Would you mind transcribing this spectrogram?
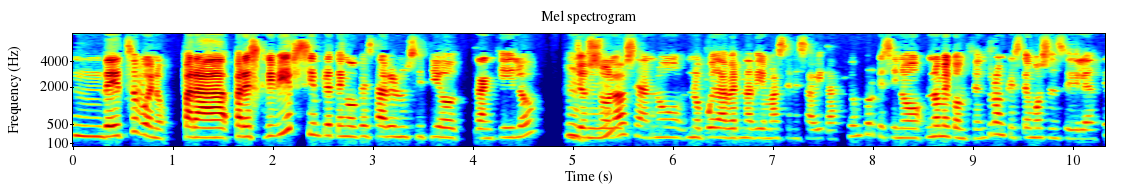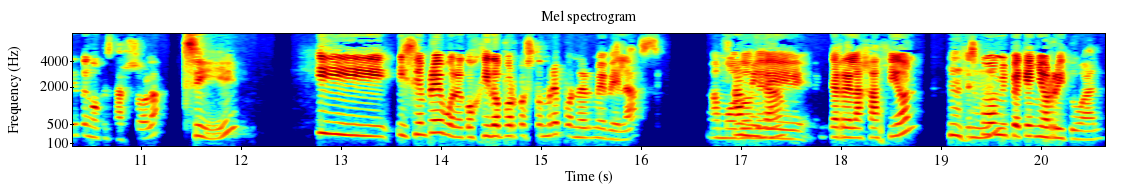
Mm, de hecho, bueno, para, para escribir siempre tengo que estar en un sitio tranquilo, yo sola, o sea, no, no puede haber nadie más en esa habitación porque si no, no me concentro, aunque estemos en silencio, tengo que estar sola. Sí. Y, y siempre, bueno, he cogido por costumbre ponerme velas a modo Ah, de, mira. de relajación. Es como mi pequeño ritual.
